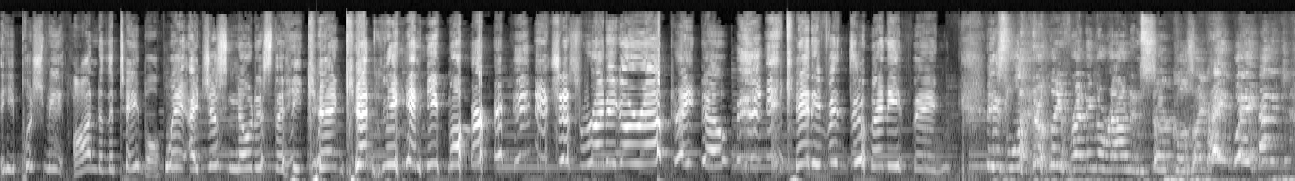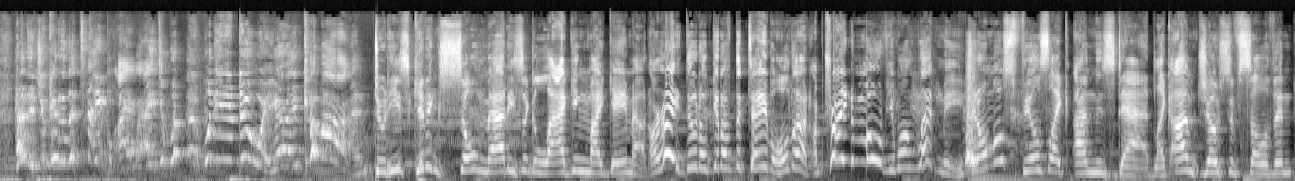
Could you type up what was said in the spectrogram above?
He pushed me onto the table. Wait, I just noticed that he can't get me anymore. He's just running around right now. He can't even do anything. He's literally running around in circles like, hey, wait, how did you, how did you get to the table? I, I, what, what are you doing? Uh, come on. Dude, he's getting so mad. He's like lagging my game out. All right, dude, I'll get off the table. Hold on. I'm trying to move. You won't let me. It almost feels like I'm his dad. Like I'm Joseph Sullivan.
